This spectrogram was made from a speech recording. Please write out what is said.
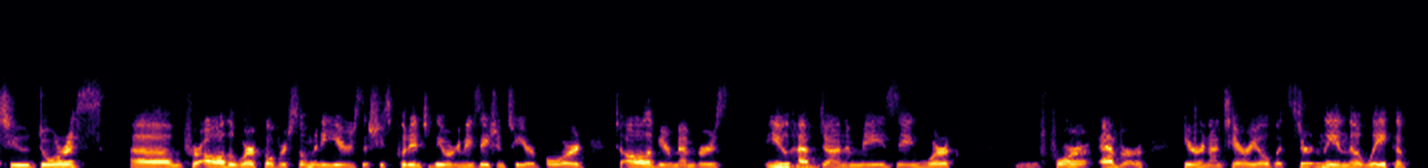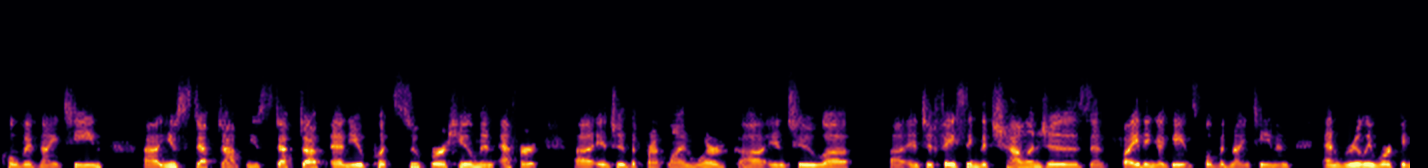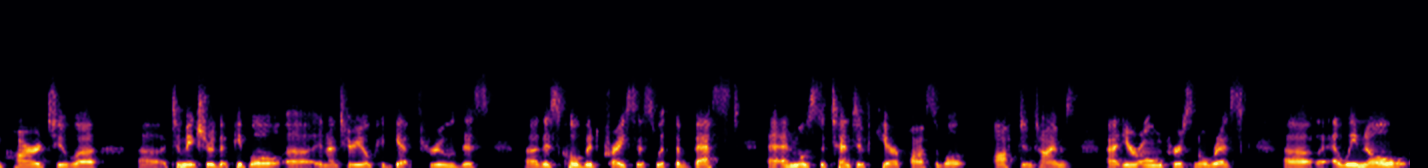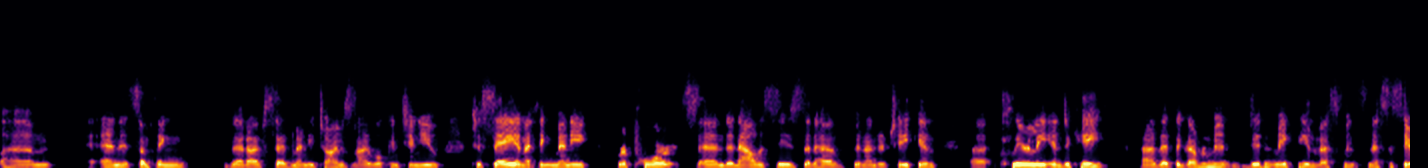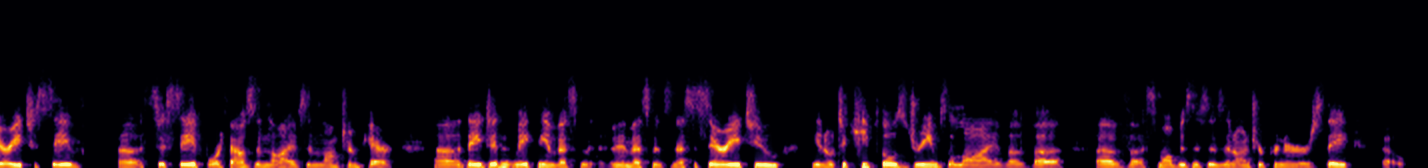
to Doris um, for all the work over so many years that she's put into the organization, to your board, to all of your members. You have done amazing work forever here in Ontario, but certainly in the wake of COVID 19. Uh, you stepped up, you stepped up and you put superhuman effort uh, into the frontline work, uh, into uh, uh, into facing the challenges and fighting against COVID 19 and, and really working hard to, uh, to make sure that people in Ontario could get through this this COVID crisis with the best and most attentive care possible, oftentimes at your own personal risk. Uh, we know, um, and it's something that I've said many times, and I will continue to say, and I think many reports and analyses that have been undertaken uh, clearly indicate that the government didn't make the investments necessary to save uh, to save 4,000 lives in long-term care. Uh, they didn't make the investment investments necessary to, you know, to keep those dreams alive of uh, of uh, small businesses and entrepreneurs. They, uh,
